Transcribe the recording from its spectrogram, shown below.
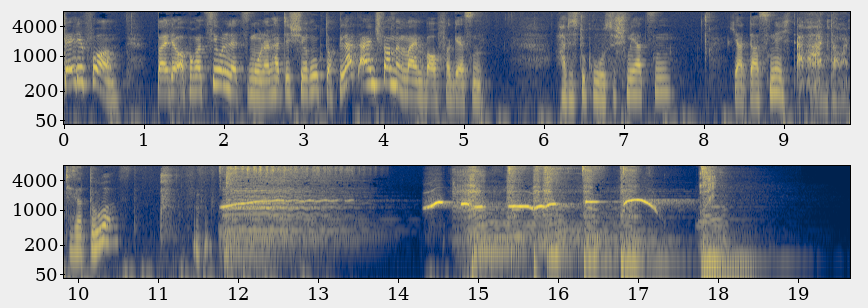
Stell dir vor, bei der Operation letzten Monat hat der Chirurg doch glatt einen Schwamm in meinem Bauch vergessen. Hattest du große Schmerzen? Ja, das nicht, aber andauernd dieser Durst.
